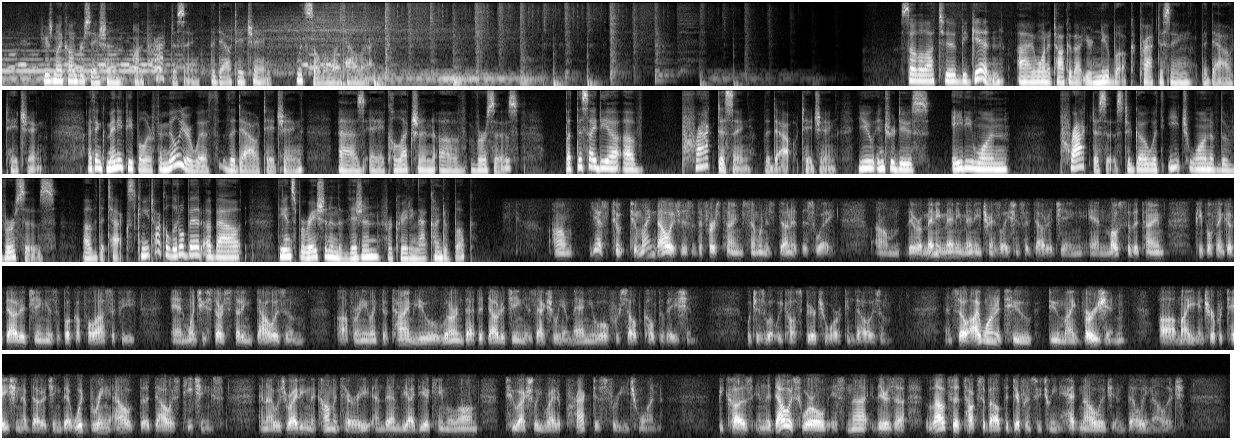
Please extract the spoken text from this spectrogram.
Here's my conversation on practicing the Tao Te Ching with Solala Towler. Solala, to begin, I want to talk about your new book, Practicing the Tao Te Ching. I think many people are familiar with the Tao Te Ching as a collection of verses, but this idea of practicing the Tao Te Ching, you introduce 81 practices to go with each one of the verses of the text. Can you talk a little bit about the inspiration and the vision for creating that kind of book? Um, yes, to, to my knowledge, this is the first time someone has done it this way. Um, there are many, many, many translations of Tao Te Ching, and most of the time people think of Tao Te Ching as a book of philosophy. And once you start studying Taoism, uh, for any length of time, you will learn that the Tao Te Ching is actually a manual for self cultivation, which is what we call spiritual work in Taoism. And so I wanted to do my version, uh, my interpretation of Tao Te Ching that would bring out the Taoist teachings. And I was writing the commentary, and then the idea came along to actually write a practice for each one because in the Taoist world, it's not. There's a Lao Tzu talks about the difference between head knowledge and belly knowledge,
